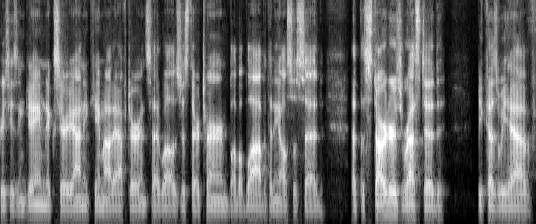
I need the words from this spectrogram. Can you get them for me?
preseason game. Nick Sirianni came out after and said, well, it was just their turn, blah, blah, blah. But then he also said that the starters rested because we have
